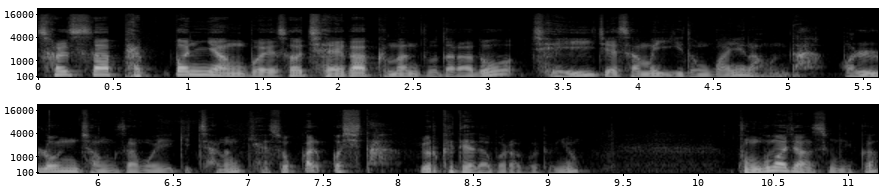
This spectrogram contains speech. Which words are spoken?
설사 100번 양보해서 제가 그만두더라도 제2 제3의 이동관이 나온다. 언론 정상화의 기차는 계속 갈 것이다. 이렇게 대답을 하거든요. 궁금하지 않습니까?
